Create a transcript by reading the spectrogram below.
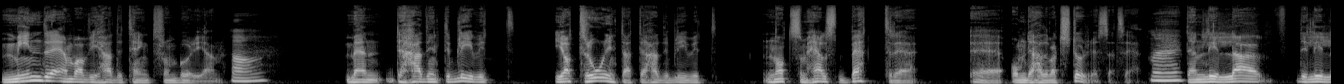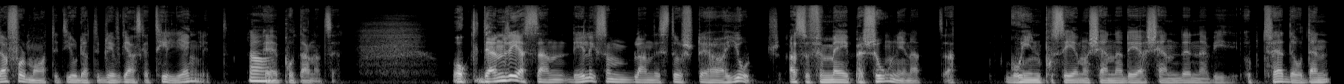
mindre än vad vi hade tänkt från början. Ja. Men det hade inte blivit, jag tror inte att det hade blivit något som helst bättre eh, om det hade varit större så att säga. Nej. Den lilla, det lilla formatet gjorde att det blev ganska tillgängligt Ja. eh, på ett annat sätt. Och den resan, det är liksom bland det största jag har gjort. Alltså för mig personligen att, att gå in på scen och känna det jag kände när vi uppträdde. Och den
